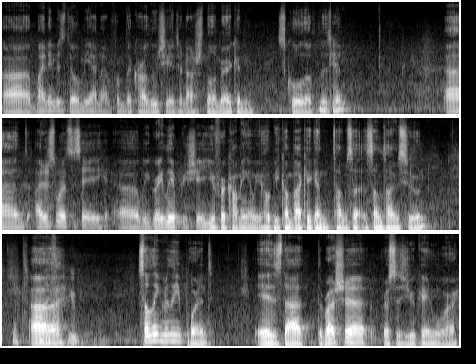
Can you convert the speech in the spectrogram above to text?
Uh, my name is Domi, and I'm from the Carlucci International American School of Lisbon. Okay. And I just wanted to say uh, we greatly appreciate you for coming, and we hope you come back again sometime soon. That's uh, nice of you. Something really important is that the Russia versus Ukraine war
